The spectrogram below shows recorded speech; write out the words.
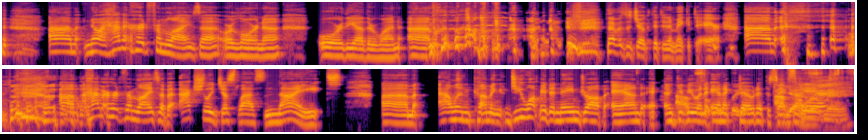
um, no, I haven't heard from Liza or Lorna or the other one. Um, that was a joke that didn't make it to air. Um, um, I haven't heard from Liza, but actually, just last night, um, Alan Cumming. Do you want me to name drop and uh, give Absolutely. you an anecdote at the same Absolutely. time? Yes.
